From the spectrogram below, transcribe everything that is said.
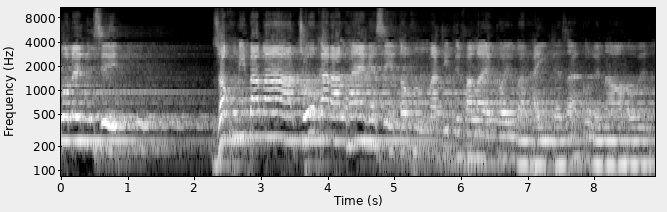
কোলে নিছে। যখনই বাবার চোখ আড়াল হয়ে গেছে, তখন মাটিতে ফালায় কয়বার, হাইটা যা কোলে নেওয়া হবে না।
